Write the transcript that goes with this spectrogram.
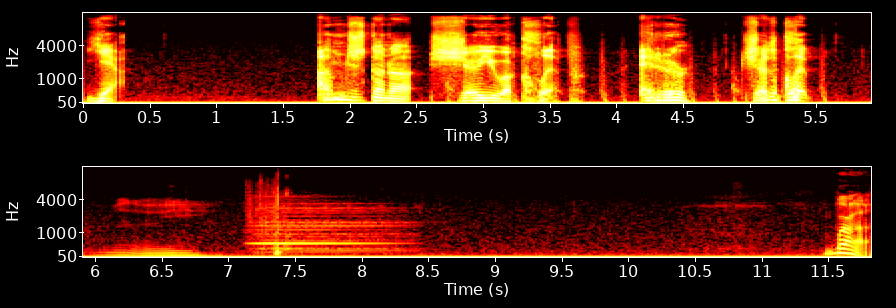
yeah, I'm just gonna show you a clip. Editor, show the clip. Bruh.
